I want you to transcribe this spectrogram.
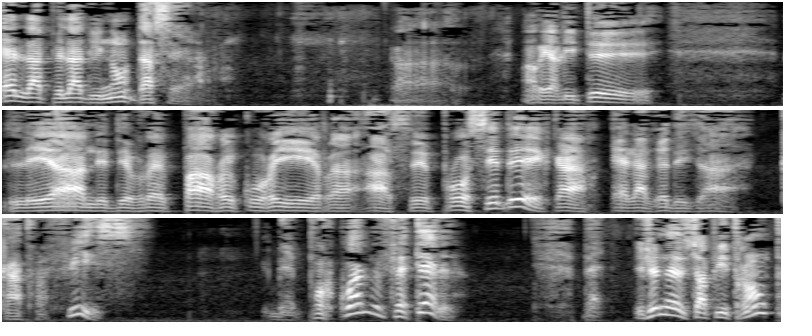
elle l'appela du nom d'Asser. Ah, en réalité, Léa ne devrait pas recourir à ce procédé, car elle avait déjà quatre fils. Mais pourquoi le fait-elle? Ben, Genèse chapitre 30,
